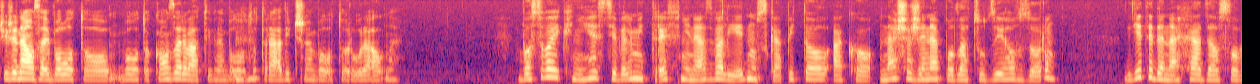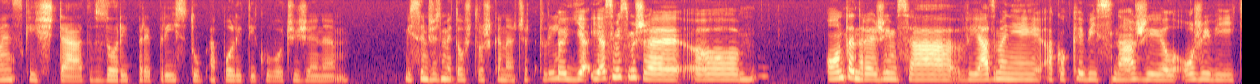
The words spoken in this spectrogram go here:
Čiže naozaj bolo to, bolo to konzervatívne, bolo mm-hmm. to tradičné, bolo to rurálne. Vo svojej knihe ste veľmi trefne nazvali jednu z kapitol ako Naša žena podľa cudzieho vzoru. Kde teda nachádzal slovenský štát vzory pre prístup a politiku voči ženám? Myslím, že sme to už troška načrtli. Ja, ja si myslím, že uh, on ten režim sa viac menej ako keby snažil oživiť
